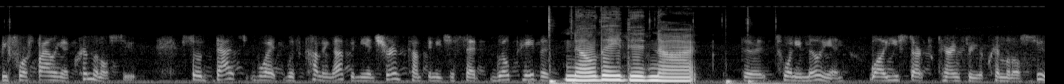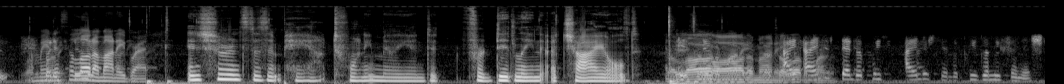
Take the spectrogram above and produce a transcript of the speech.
before filing a criminal suit. So that's what was coming up, and the insurance company just said, "We'll pay the No, they did not. the 20 million while you start preparing for your criminal suit." I mean, it's a lot of money, Brent. Insurance doesn't pay out 20 million to, for diddling a child. A It's- lot, lot of of money. money. That's a I, lot of I money. understand, but please, I understand, but please let me finish.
